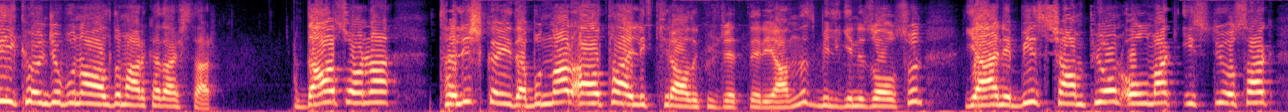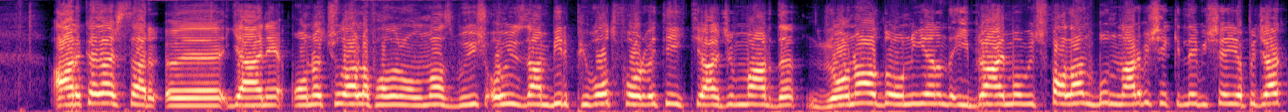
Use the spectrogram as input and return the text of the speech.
İlk önce bunu aldım arkadaşlar. Daha sonra Talişka'yı da bunlar 6 aylık kiralık ücretleri yalnız bilginiz olsun. Yani biz şampiyon olmak istiyorsak arkadaşlar e, yani onaçularla falan olmaz bu iş. O yüzden bir pivot forvete ihtiyacım vardı. Ronaldo onun yanında İbrahimovic falan bunlar bir şekilde bir şey yapacak.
